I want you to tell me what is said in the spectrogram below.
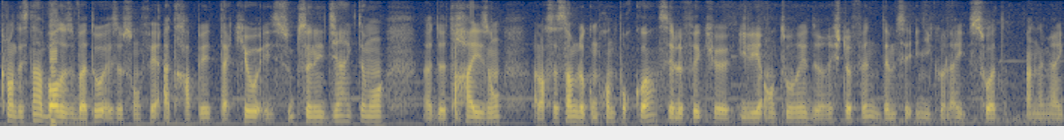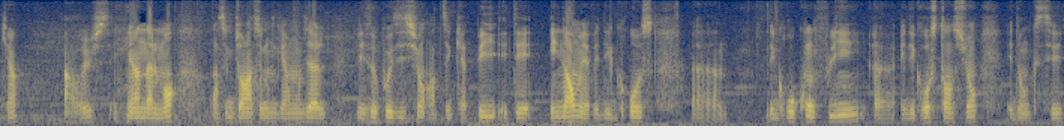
clandestins à bord de ce bateau et se sont fait attraper. Takeo est soupçonné directement euh, de trahison. Alors simple de comprendre pourquoi. C'est le fait qu'il est entouré de Richthofen, Dempsey et Nikolai, soit un américain, un russe et un allemand. On sait que durant la seconde guerre mondiale, les oppositions entre ces quatre pays étaient énormes. Il y avait des grosses... Euh, des gros conflits euh, et des grosses tensions et donc c'est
